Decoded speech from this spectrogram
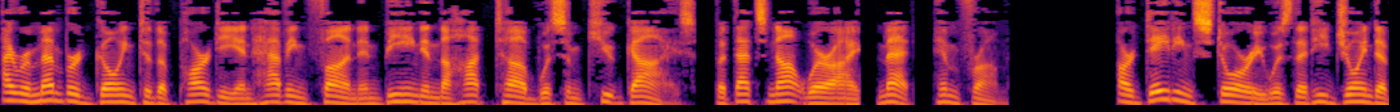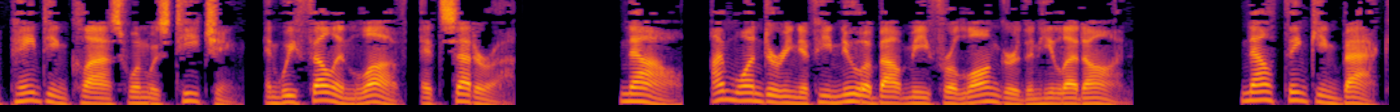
I remembered going to the party and having fun and being in the hot tub with some cute guys, but that's not where I met him from. Our dating story was that he joined a painting class one was teaching, and we fell in love, etc. Now, I'm wondering if he knew about me for longer than he let on. Now thinking back,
